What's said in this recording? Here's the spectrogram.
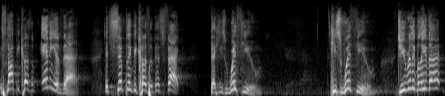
It's not because of any of that. It's simply because of this fact that He's with you. He's with you. Do you really believe that?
